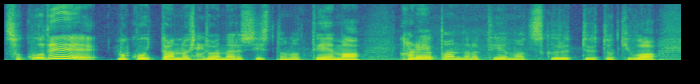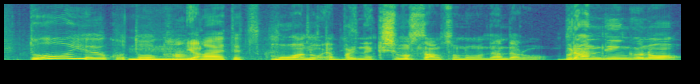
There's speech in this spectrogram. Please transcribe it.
そこで、まあ、こういった「あの人はナルシスト」のテーマ、カレーパンダのテーマを作るっていう時はどういうことを考えて作ってもうあのきたんですか？やっぱりね岸本さんそのなんだろうブランディングの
